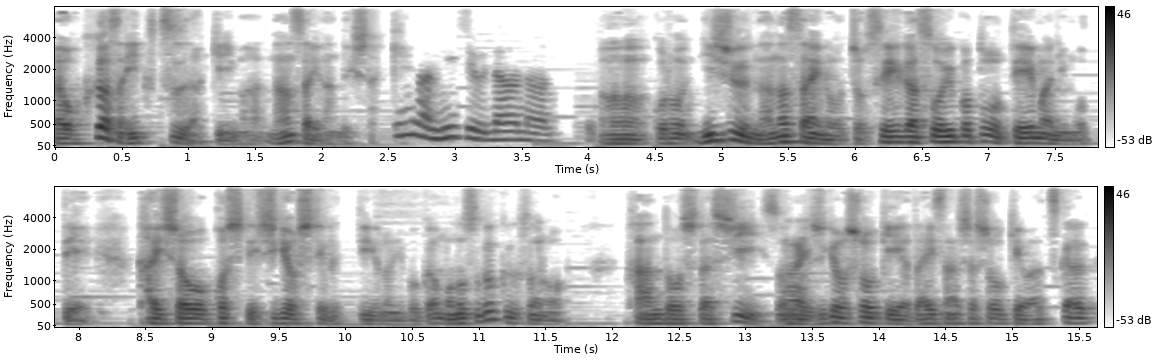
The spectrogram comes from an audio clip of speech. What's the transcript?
あ奥川さんいくつだっけ今、何歳なんでしたっけ？今27なんです。ああこの27歳の女性がそういうことをテーマに持って会社を起こして事業してるっていうのに僕はものすごくその感動したし、そはい。の事業承継や第三者承継を扱う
